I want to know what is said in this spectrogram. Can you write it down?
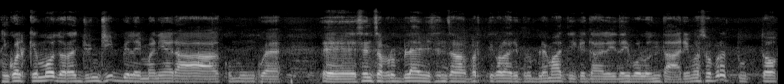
in qualche modo raggiungibile in maniera comunque eh, senza problemi, senza particolari problematiche dai, dai volontari, ma soprattutto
